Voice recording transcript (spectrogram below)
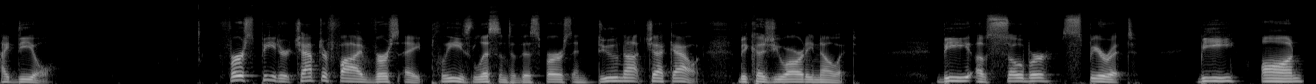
ideal. 1 Peter chapter 5 verse 8. Please listen to this verse and do not check out because you already know it. Be of sober spirit. Be on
